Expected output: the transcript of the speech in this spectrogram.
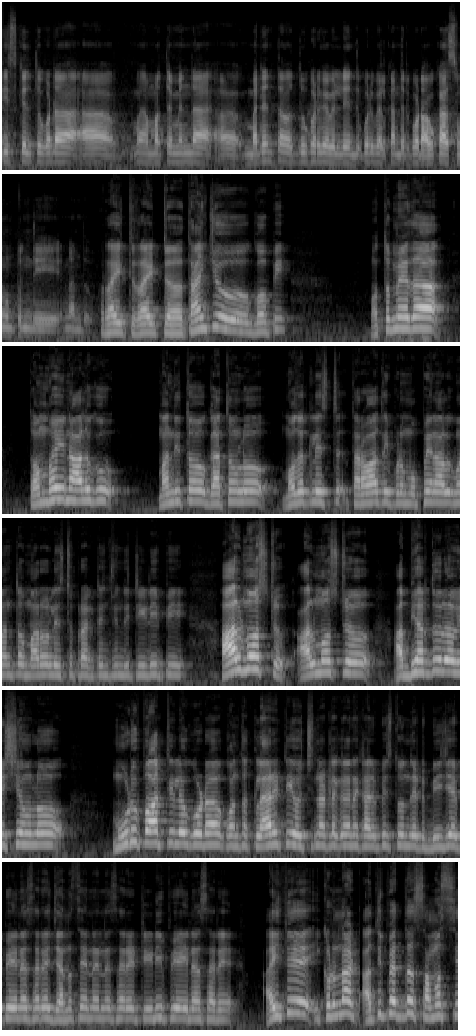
తీసుకెళ్తూ కూడా మొత్తం మీద మరింత దూకుడుగా వెళ్ళేందుకు కూడా వీళ్ళకందరికీ కూడా అవకాశం ఉంటుంది Nandu. Right right thank you Gopi. మొత్తం మీద తొంభై నాలుగు మందితో గతంలో మొదటి లిస్ట్ తర్వాత ఇప్పుడు ముప్పై నాలుగు మందితో మరో లిస్టు ప్రకటించింది టీడీపీ. ఆల్మోస్ట్ ఆల్మోస్ట్ అభ్యర్థుల విషయంలో మూడు పార్టీలు కూడా కొంత క్లారిటీ వచ్చినట్లుగానే కనిపిస్తుంది. ఇటు బీజేపీ అయినా సరే జనసేన అయినా సరే టీడీపీ అయినా సరే. అయితే ఇక్కడున్న అతిపెద్ద సమస్య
